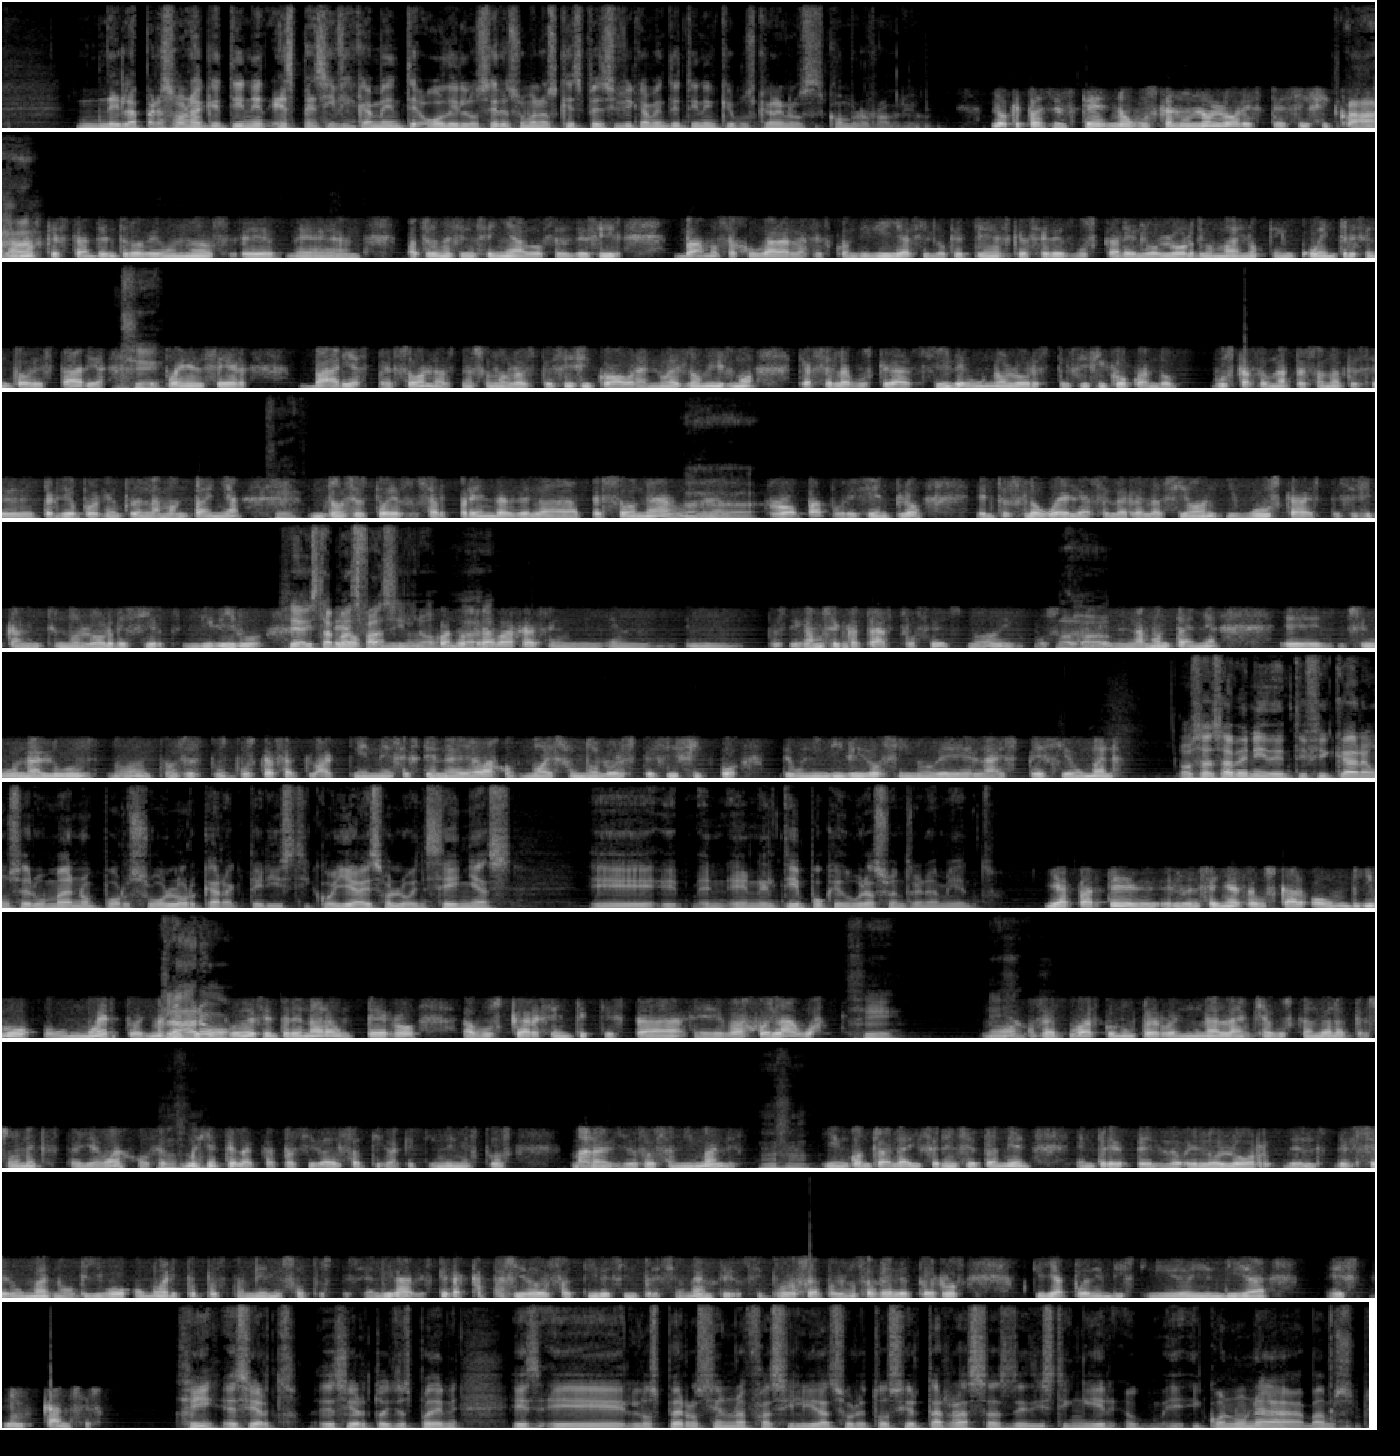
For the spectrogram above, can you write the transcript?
de la persona que tienen específicamente, o de los seres humanos que específicamente tienen que buscar en los escombros, Rodrigo? Lo que pasa es que no buscan un olor específico, Ajá. digamos que están dentro de unos eh, eh, patrones enseñados, es decir, vamos a jugar a las escondidillas y lo que tienes que hacer es buscar el olor de humano que encuentres en toda esta área. Sí. Que pueden ser varias personas, no es un olor específico. Ahora, no es lo mismo que hacer la búsqueda sí de un olor específico cuando buscas a una persona que se perdió, por ejemplo, en la montaña. Sí. Entonces puedes usar prendas de la persona, una ropa, por ejemplo, entonces lo huele, hace la relación y busca específicamente un olor de cierto individuo. Sí, ahí está Pero más fácil, cuando, ¿no? Cuando Ajá. trabajas en, en- en, digamos en catástrofes, ¿no? Y, pues, Ajá. en la montaña, eh, si hubo una luz, ¿no? Entonces pues buscas a, a quienes estén ahí abajo. No es un olor específico de un individuo, sino de la especie humana. O sea, saben identificar a un ser humano por su olor característico. Ya eso lo enseñas eh, en, en el tiempo que dura su entrenamiento. Y aparte lo enseñas a buscar o un vivo o un muerto. Imagínate Claro. que puedes entrenar a un perro a buscar gente que está eh, bajo el agua. Sí. ¿No? Hijo. O sea, tú vas con un perro en una lancha buscando a la persona que está allá abajo. O sea, Ujú. imagínate la capacidad olfativa que tienen estos maravillosos animales. Y encontrar la diferencia también entre el, el olor del, del ser humano vivo o muerto, pues también es otra especialidad. Es que la capacidad olfativa es impresionante. Si, o sea, podemos hablar de perros que ya pueden distinguir hoy en día este cáncer. Sí, es cierto, es cierto. Ellos pueden, es, eh, los perros tienen una facilidad, sobre todo ciertas razas, de distinguir eh, y con una, vamos,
